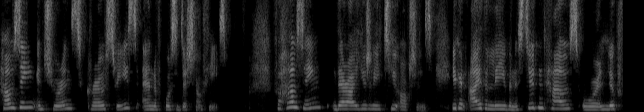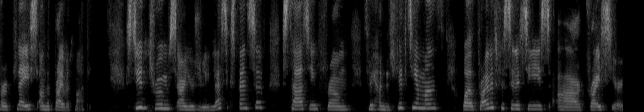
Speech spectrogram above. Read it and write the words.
housing insurance groceries and of course additional fees for housing, there are usually two options. You can either live in a student house or look for a place on the private market. Student rooms are usually less expensive, starting from 350 a month, while private facilities are pricier,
